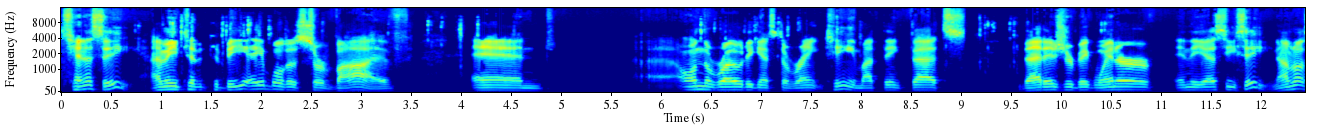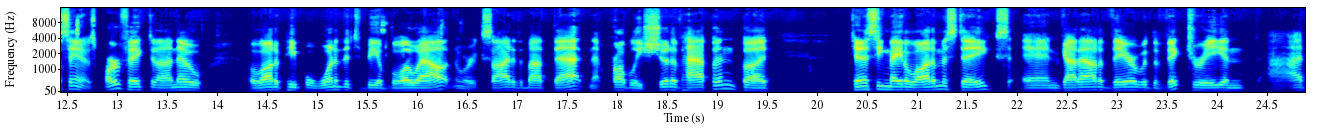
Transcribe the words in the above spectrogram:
Tennessee. I mean, to to be able to survive and uh, on the road against a ranked team, I think that's that is your big winner in the SEC. Now, I'm not saying it was perfect, and I know a lot of people wanted it to be a blowout and were excited about that. And that probably should have happened. But Tennessee made a lot of mistakes and got out of there with the victory. And I,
